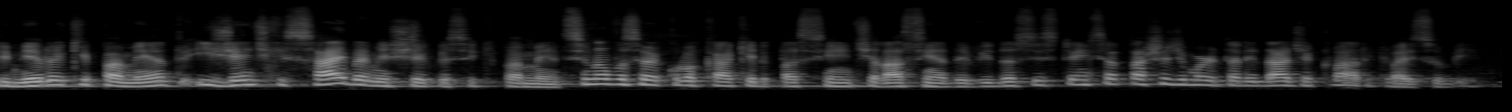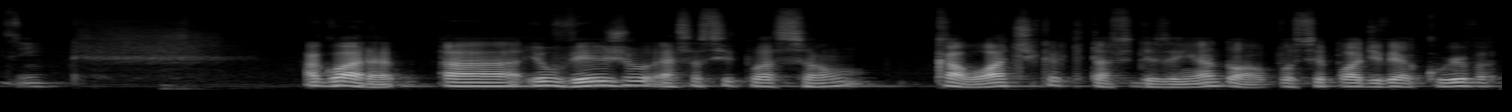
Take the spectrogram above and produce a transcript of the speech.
primeiro equipamento e gente que saiba mexer com esse equipamento. Senão você vai colocar aquele paciente lá sem a devida assistência, a taxa de mortalidade é claro que vai subir. Sim. Agora, uh, eu vejo essa situação caótica que está se desenhando, ó, você pode ver a curva,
